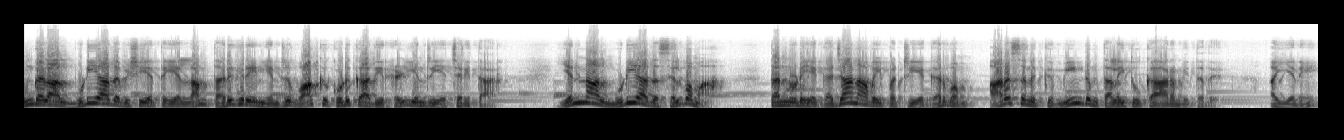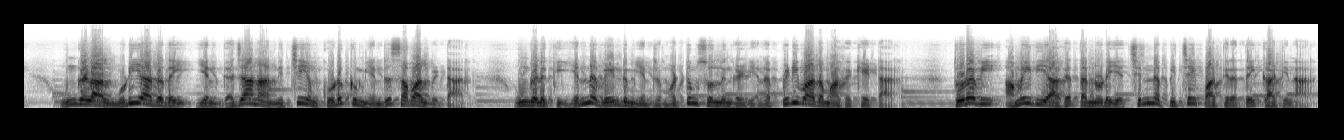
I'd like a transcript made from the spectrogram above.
உங்களால் முடியாத விஷயத்தை எல்லாம் தருகிறேன் என்று வாக்கு கொடுக்காதீர்கள் என்று எச்சரித்தார். என்னால் முடியாத செல்வமா? தன்னுடைய கஜானாவை பற்றிய கர்வம் அரசனுக்கு மீண்டும் தலை தூக்க ஆரம்பித்தது. ஐயனே உங்களால் முடியாததை என் கஜானா நிச்சயம் கொடுக்கும் என்று சவால் விட்டார். உங்களுக்கு என்ன வேண்டும் என்று மட்டும் சொல்லுங்கள் என பிடிவாதமாக கேட்டார். துறவி அமைதியாக தன்னுடைய சின்ன பிச்சை பாத்திரத்தை காட்டினார்.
